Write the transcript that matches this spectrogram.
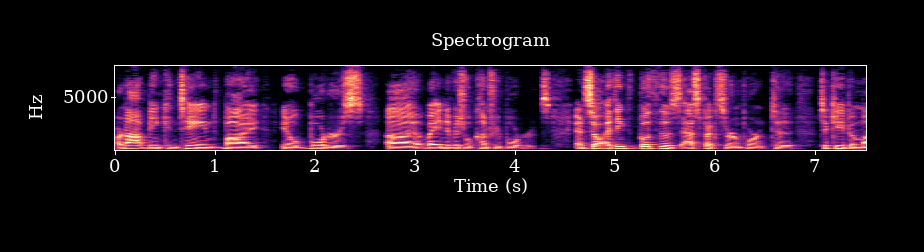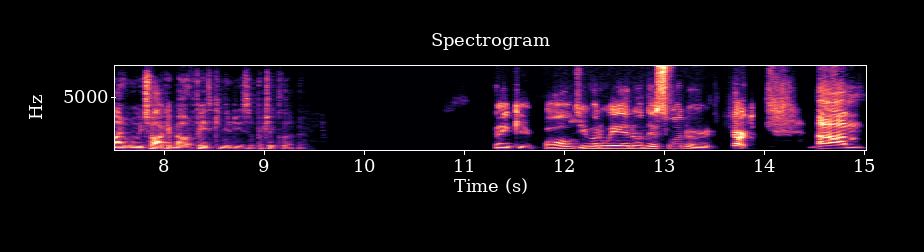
are not being contained by you know borders uh, by individual country borders. And so i think both of those aspects are important to to keep in mind when we talk about faith communities in particular. Thank you. Paul do you want to weigh in on this one or? Sure. Um,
